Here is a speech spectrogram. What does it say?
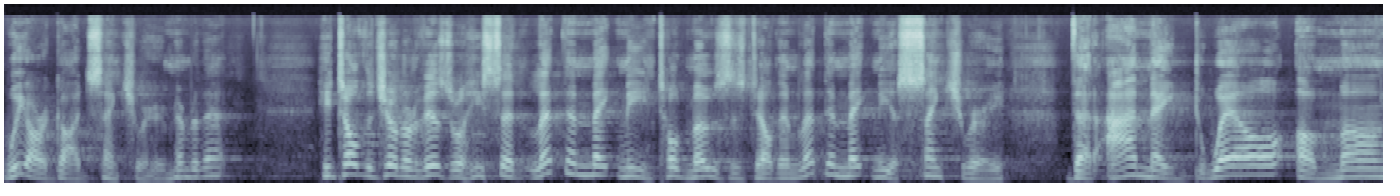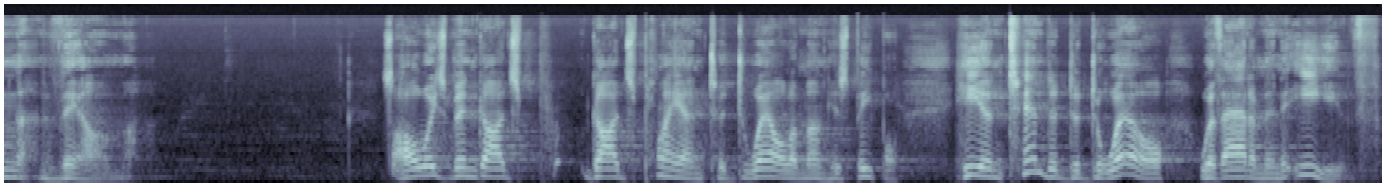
We are God's sanctuary. Remember that? He told the children of Israel, He said, Let them make me, told Moses tell them, let them make me a sanctuary that I may dwell among them. It's always been God's, God's plan to dwell among his people. He intended to dwell with Adam and Eve.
